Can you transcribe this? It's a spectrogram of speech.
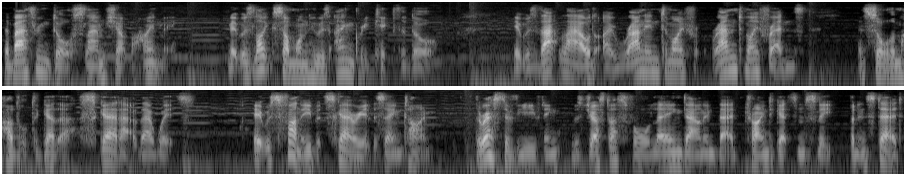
the bathroom door slammed shut behind me. It was like someone who was angry kicked the door. It was that loud I ran into my fr- ran to my friends and saw them huddled together, scared out of their wits. It was funny but scary at the same time. The rest of the evening was just us four laying down in bed trying to get some sleep, but instead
